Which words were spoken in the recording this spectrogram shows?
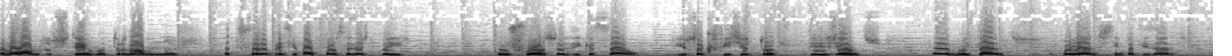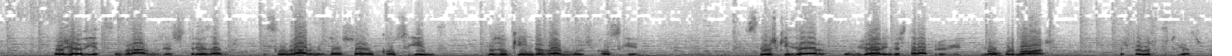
Avalámos o sistema, tornámos-nos a terceira principal força deste país, com o esforço, a dedicação e o sacrifício de todos, dirigentes, eh, militantes, apoiantes, simpatizantes. Hoje é o dia de celebrarmos esses três anos e celebrarmos não só o que conseguimos, mas o que ainda vamos conseguir se Deus quiser, o melhor ainda estará para vir. Não por nós, mas pelos portugueses.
